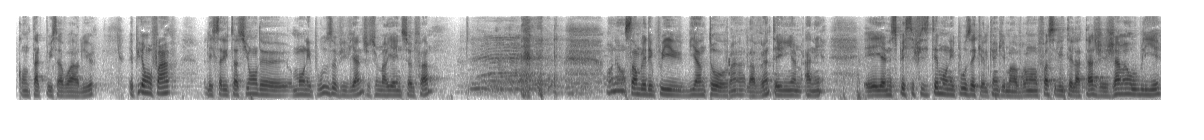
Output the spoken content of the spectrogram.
contacts puissent avoir lieu. Et puis enfin, les salutations de mon épouse, Viviane. Je suis marié à une seule femme. On est ensemble depuis bientôt hein, la 21e année. Et il y a une spécificité, mon épouse est quelqu'un qui m'a vraiment facilité la tâche, je n'ai jamais oublié.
